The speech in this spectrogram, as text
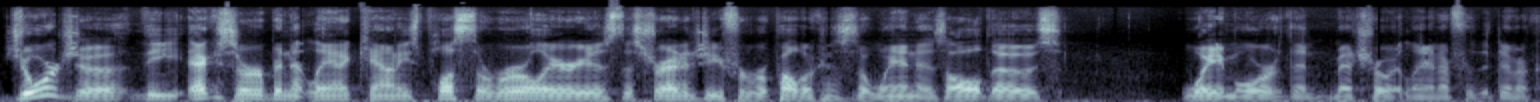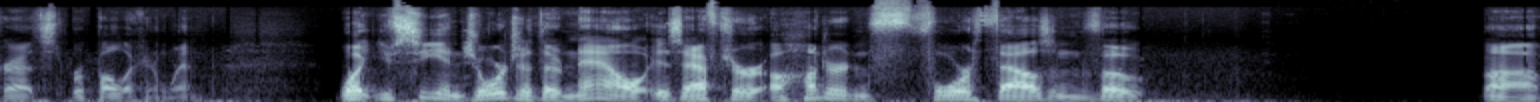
Georgia, the exurban Atlanta counties plus the rural areas, the strategy for Republicans to win is all those way more than Metro Atlanta for the Democrats' Republican win. What you see in Georgia, though, now is after a 104,000 vote uh,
